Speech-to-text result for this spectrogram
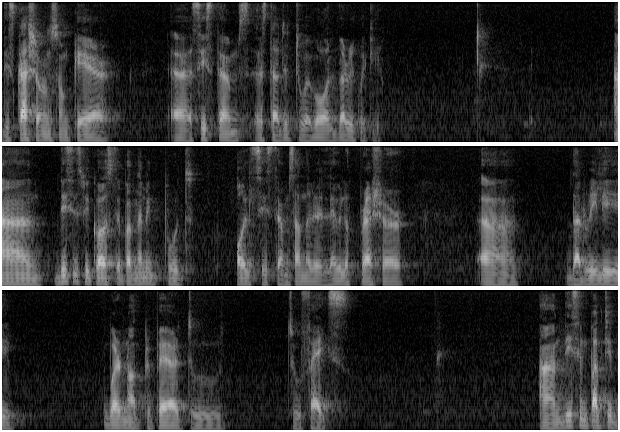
discussions on care uh, systems started to evolve very quickly. And this is because the pandemic put all systems under a level of pressure uh, that really were not prepared to, to face. And this impacted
